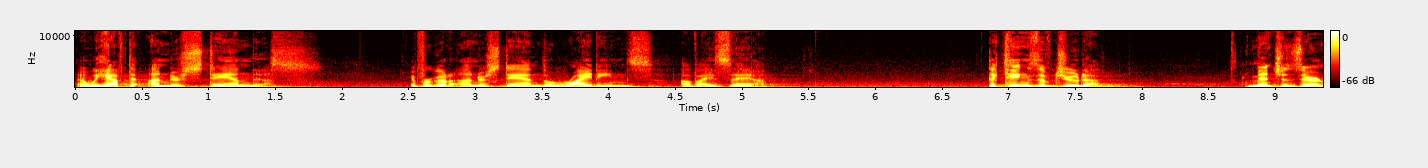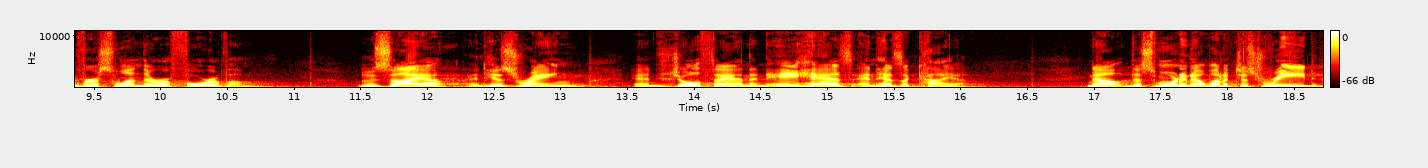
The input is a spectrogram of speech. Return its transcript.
And we have to understand this if we're going to understand the writings of Isaiah. The kings of Judah mentions there in verse 1 there are four of them Uzziah and his reign, and Jotham and Ahaz and Hezekiah. Now, this morning I want to just read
